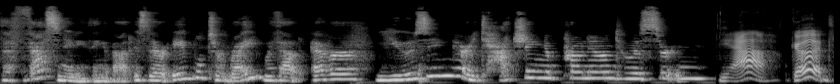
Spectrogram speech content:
the fascinating thing about it is they're able to write without ever using or attaching a pronoun to a certain Yeah, good.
